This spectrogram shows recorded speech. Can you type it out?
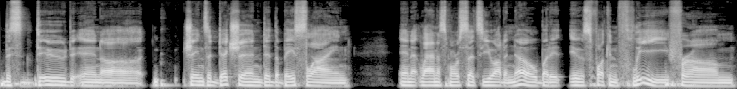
this dude in uh Jane's Addiction did the bass line in Alanis Morissette's You Ought to Know, but it, it was fucking Flea from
